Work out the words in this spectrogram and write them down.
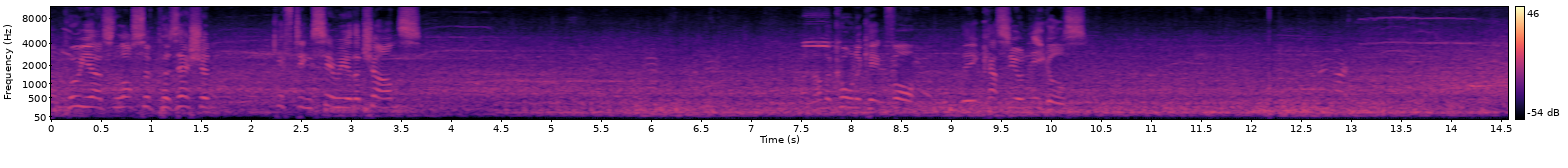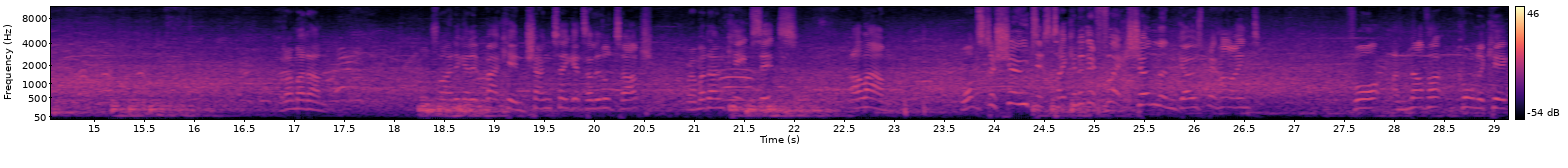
Apuia's loss of possession gifting Syria the chance. Another corner kick for the Qasioun Eagles. Ramadan will try to get it back in. Chhangte gets a little touch. Ramadan keeps it. Alam wants to shoot. It's taken a deflection and goes behind for another corner kick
